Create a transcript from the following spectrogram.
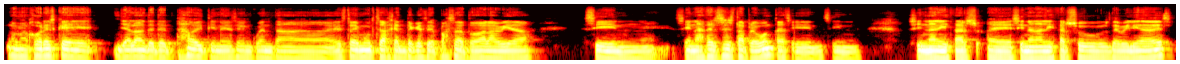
Lo mejor es que ya lo has detectado y tienes en cuenta esto. Hay mucha gente que se pasa toda la vida sin, hacerse esta pregunta, sin, sin, sin analizar, eh, sin analizar sus debilidades.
